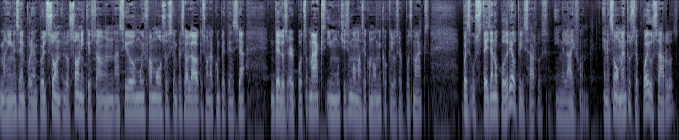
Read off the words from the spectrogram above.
imagínense, por ejemplo, el Son, los Sony, que son, han sido muy famosos, siempre se ha hablado que son la competencia de los AirPods Max y muchísimo más económico que los AirPods Max, pues usted ya no podría utilizarlos en el iPhone. En ese momento usted puede usarlos,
